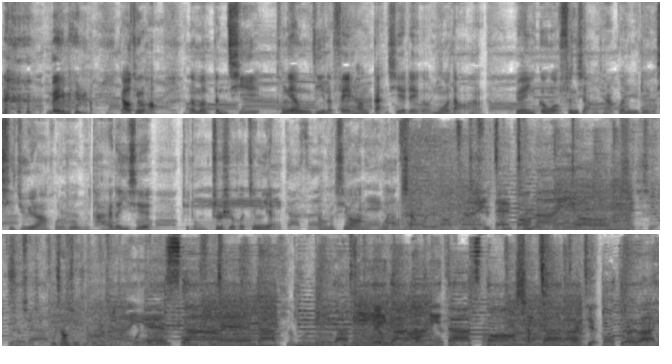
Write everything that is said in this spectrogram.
没没事儿，聊挺好。那么本期《通言无忌》呢，非常感谢这个莫导呢，愿意跟我分享一下关于这个戏剧啊，或者说舞台的一些这种知识和经验。然后呢，希望莫导下回继续参参与我们这个节目，谢谢谢谢，互相学习，互相学习，互相学习，我真的是受益匪浅。那么这个本期《通言无忌》到此结束，咱们下期再见，拜僕は拜。左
